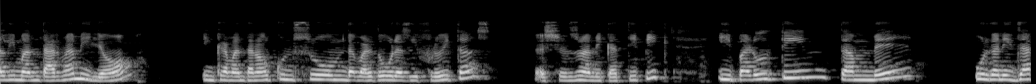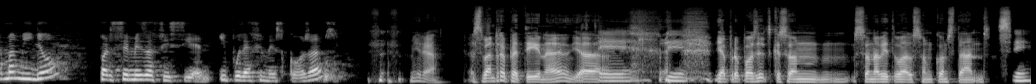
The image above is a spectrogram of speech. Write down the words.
alimentar-me millor, incrementant el consum de verdures i fruites, això és una mica típic, i per últim també organitzar-me millor per ser més eficient i poder fer més coses. Mira, es van repetint, eh? Hi ha, Sí, sí. hi ha propòsits que són, són habituals, són constants. sí.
